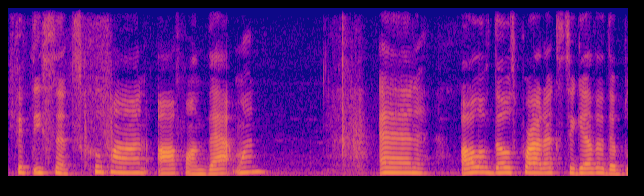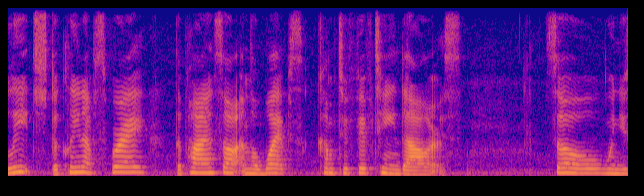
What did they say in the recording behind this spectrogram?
50 cents coupon off on that one. And all of those products together, the bleach, the cleanup spray, the Pine-Sol, and the wipes come to $15. So when you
